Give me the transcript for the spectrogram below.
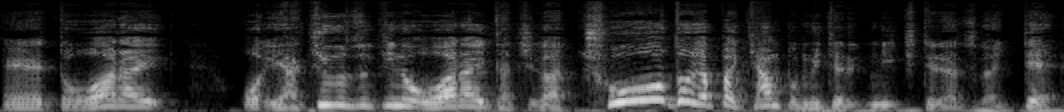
えっ、ー、と、お笑い、お、野球好きのお笑いたちが、ちょうどやっぱりキャンプ見てる、に来てるやつがいて、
